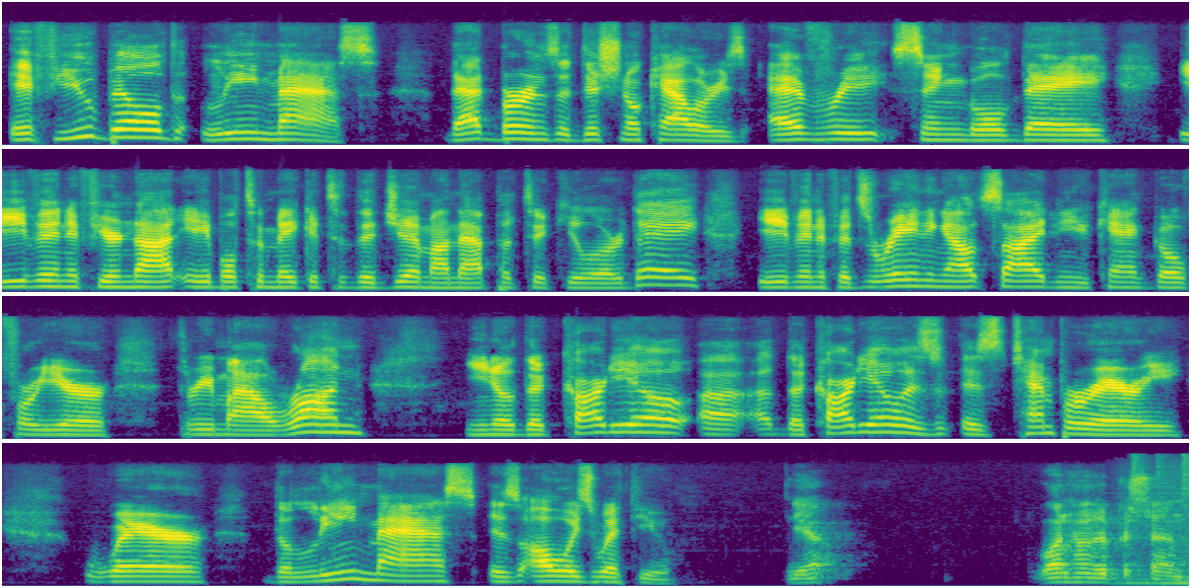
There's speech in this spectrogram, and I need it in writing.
If you build lean mass, that burns additional calories every single day, even if you're not able to make it to the gym on that particular day, even if it's raining outside and you can't go for your three mile run. You know, the cardio, uh, uh the cardio is, is temporary where the lean mass is always with you. Yeah, 100%.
